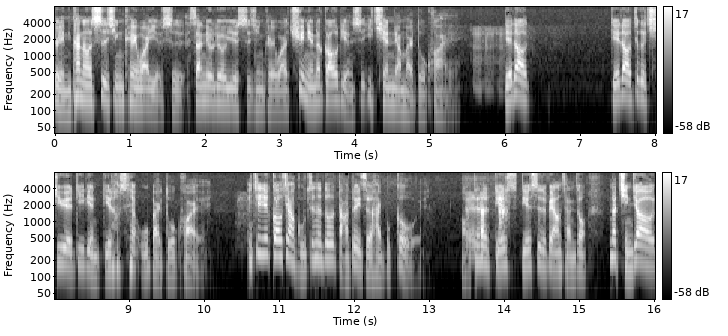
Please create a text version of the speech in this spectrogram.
对，你看到四星 KY 也是三六六一四星 KY，去年的高点是一千两百多块，哎，嗯嗯，跌到跌到这个七月低点，跌到剩下五百多块，哎，哎，这些高价股真的都是打对折还不够，哎，哦，真的跌跌势非常惨重。那请教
